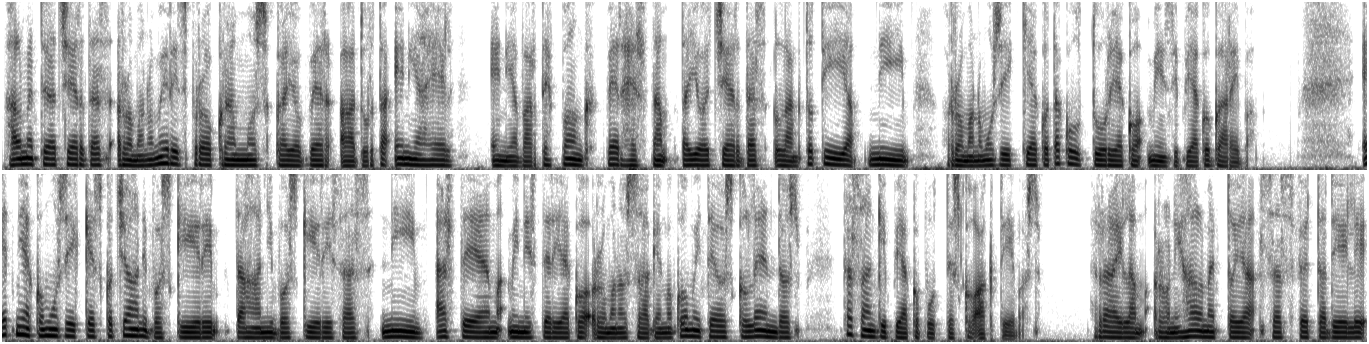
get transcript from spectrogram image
Halmetto ja certas Romano Mirits programmos kajo per aaturta enjahel enja varte pank perhestä tajoi certas langto tia niin romano musiikkia kota kulttuuriako minsipiako gariba. Etniako musiikkesko Boskiiri, tahani boskiiri sas niin STM ministeriako romanosaakengo komiteosko lendos – tasankipiako puttesko aktiivos. Railam Roni Halmettoja sas föttadili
